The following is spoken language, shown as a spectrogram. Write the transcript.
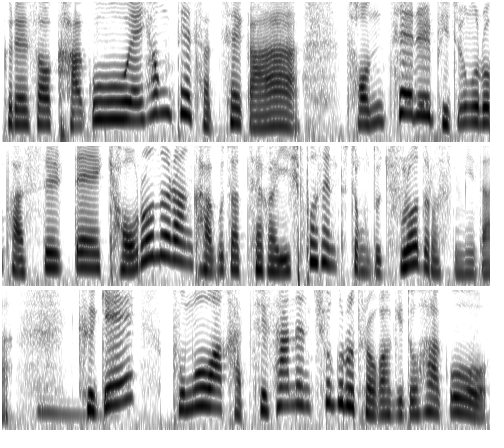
그래서 가구의 형태 자체가 전체를 비중으로 봤을 때 결혼을 한 가구 자체가 20% 정도 줄어들었습니다. 음. 그게 부모와 같이 사는 축으로 들어가기도 하고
